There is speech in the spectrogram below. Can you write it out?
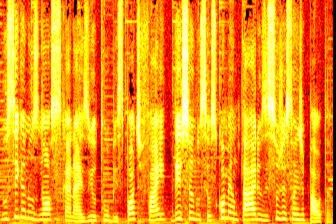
Nos siga nos nossos canais do YouTube e Spotify, deixando seus comentários e sugestões de pauta.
